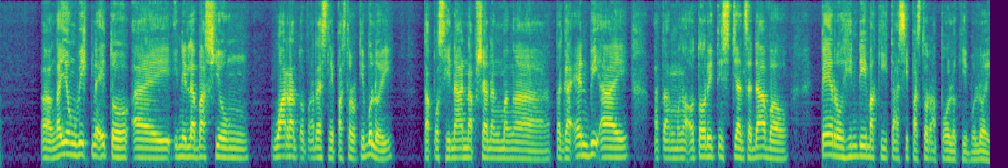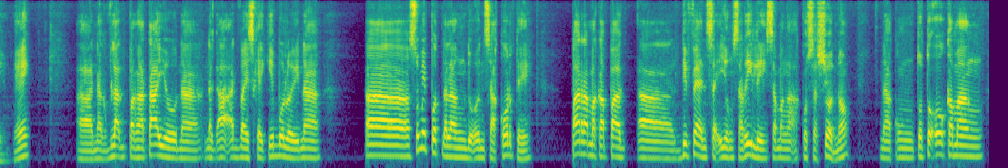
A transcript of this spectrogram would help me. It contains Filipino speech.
uh, ngayong week na ito ay inilabas yung warrant of arrest ni Pastor Kibuloy tapos hinanap siya ng mga taga NBI at ang mga authorities diyan sa Davao pero hindi makita si Pastor Apollo Kibuloy. Okay? uh, nag-vlog pa nga tayo na nag-a-advise kay Kibuloy na uh, sumipot na lang doon sa korte para makapag uh, sa iyong sarili sa mga akusasyon no na kung totoo ka mang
